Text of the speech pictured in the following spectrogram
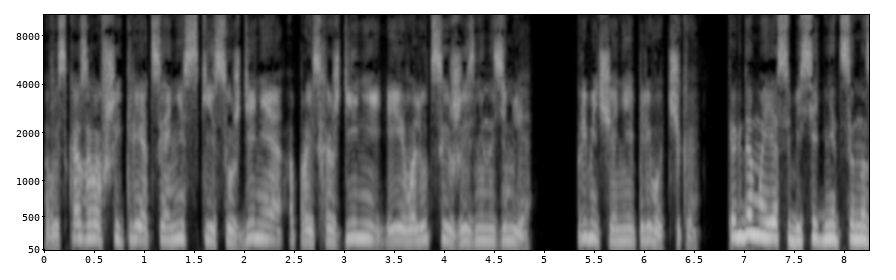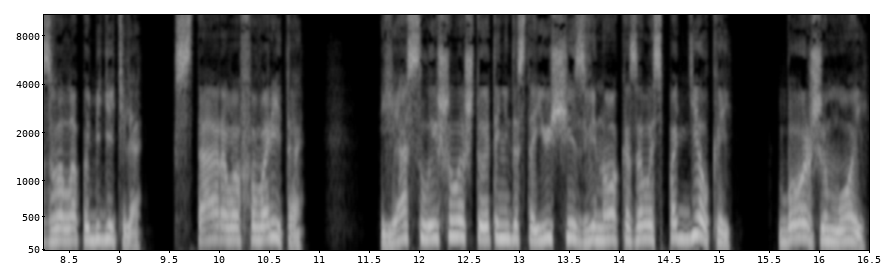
высказывавший креационистские суждения о происхождении и эволюции жизни на Земле. Примечание переводчика. Когда моя собеседница назвала победителя, старого фаворита, я слышала, что это недостающее звено оказалось подделкой. Боже мой,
